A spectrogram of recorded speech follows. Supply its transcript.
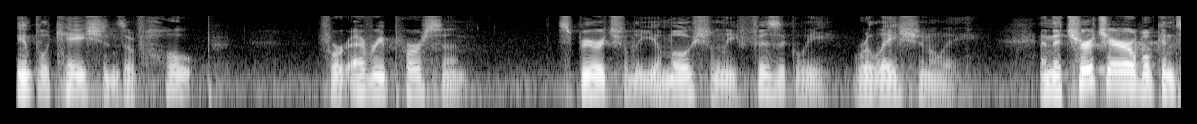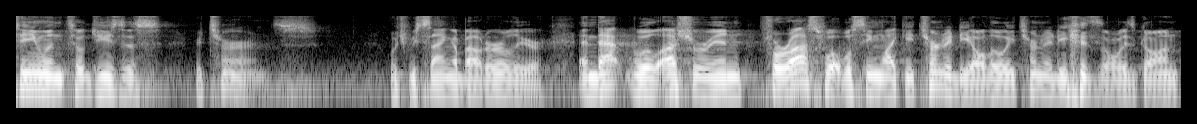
implications of hope for every person spiritually, emotionally, physically, relationally. And the church era will continue until Jesus returns, which we sang about earlier. And that will usher in, for us, what will seem like eternity, although eternity has always gone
